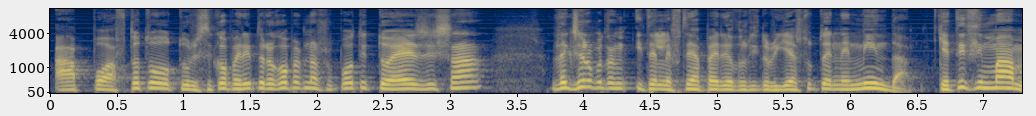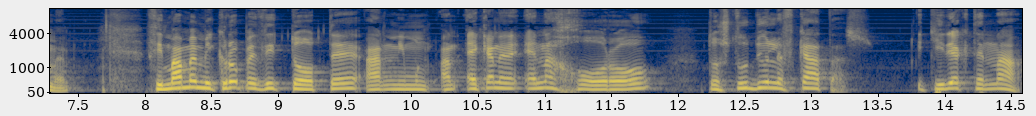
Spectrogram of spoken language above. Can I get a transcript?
από αυτό το τουριστικό περίπτερο, εγώ πρέπει να σου πω ότι το έζησα. Δεν ξέρω πότε ήταν η τελευταία περίοδος λειτουργίας του, το 90. Και τι θυμάμαι; Θυμάμαι μικρό παιδί τότε, αν, ήμουν, αν έκανε ένα χορό το στούντιο Λευκάτας. Η κυρία Κτενά.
